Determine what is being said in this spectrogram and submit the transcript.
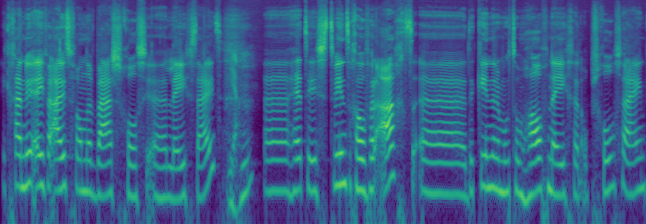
ik ga nu even uit van de basisschoolleeftijd. Ja. Mhm. Eh, het is twintig over acht. Eh, de kinderen moeten om half negen op school zijn.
